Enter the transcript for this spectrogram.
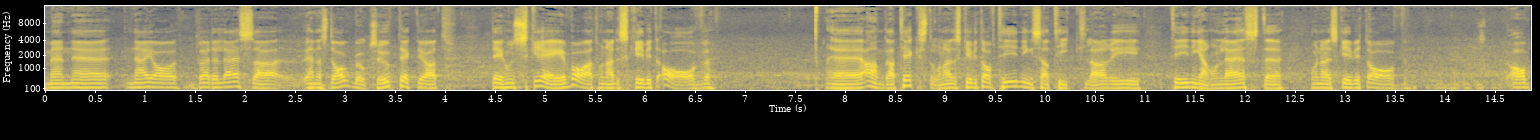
Men eh, när jag började läsa hennes dagbok så upptäckte jag att det hon skrev var att hon hade skrivit av eh, andra texter. Hon hade skrivit av tidningsartiklar i tidningar hon läste. Hon hade skrivit av, av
